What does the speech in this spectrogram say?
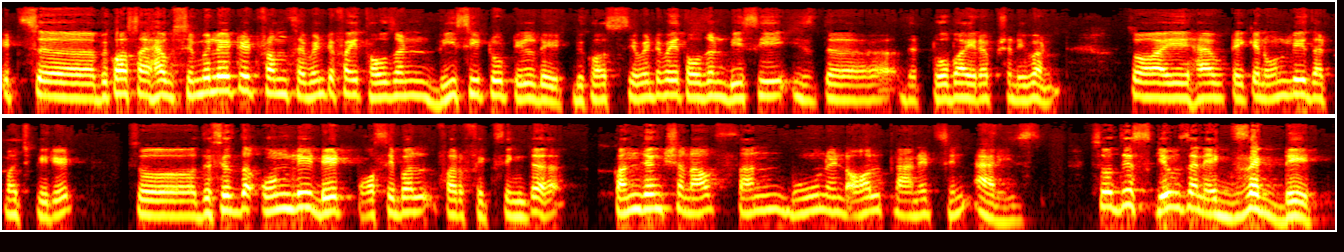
it's uh, because I have simulated from 75,000 BC to till date because 75,000 BC is the, the Toba eruption event. So I have taken only that much period. So this is the only date possible for fixing the conjunction of sun, moon and all planets in Aries. So this gives an exact date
